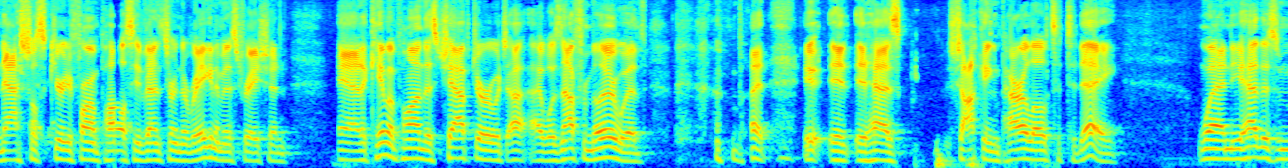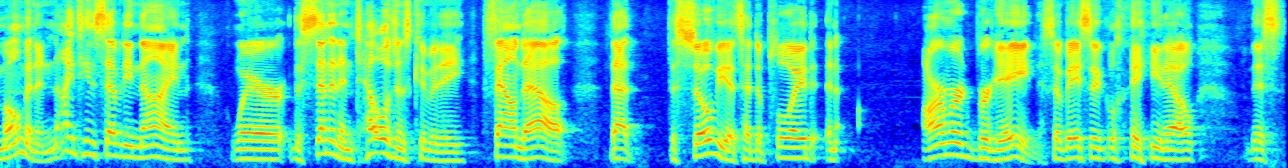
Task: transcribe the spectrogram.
national security foreign policy events during the Reagan administration. And I came upon this chapter, which I, I was not familiar with, but it, it, it has shocking parallels to today when you had this moment in 1979 where the Senate Intelligence Committee found out that the Soviets had deployed an armored brigade. So basically, you know, this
